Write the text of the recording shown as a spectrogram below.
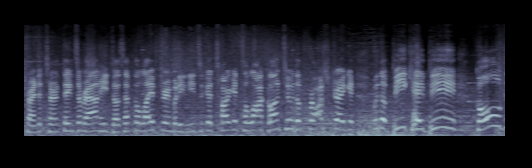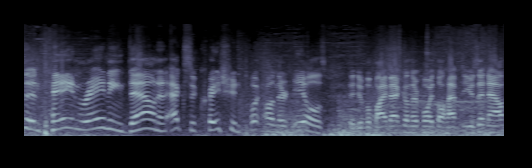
trying to turn things around. He does have the life drain, but he needs a good target to lock onto. The Frost Dragon with a BKB. Golden Pain raining down and Execration put on their heels. They do have a buyback on their Void. They'll have to use it now.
